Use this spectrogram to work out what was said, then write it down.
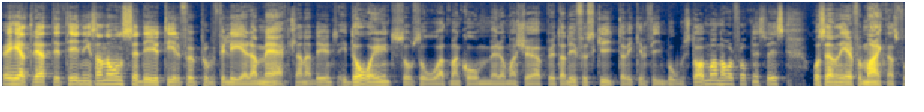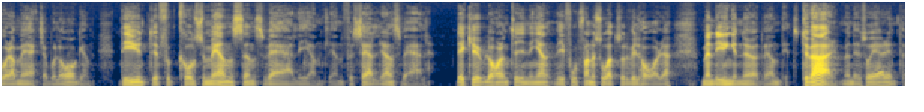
Det är helt rätt. Det. Tidningsannonser det är ju till för att profilera mäklarna. Det är ju inte, idag är det ju inte så, så att man kommer och man köper, utan det är för att skryta vilken fin bostad man har förhoppningsvis. Och sen är det för att marknadsföra mäklarbolagen. Det är ju inte för konsumentens väl egentligen, för säljarens väl. Det är kul att ha den tidningen. Vi är fortfarande så att så vill ha det, men det är ju inget nödvändigt. Tyvärr, men det, så är det inte.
